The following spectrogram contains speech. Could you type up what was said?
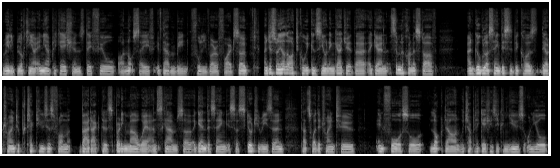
really blocking out any applications they feel are not safe if they haven't been fully verified. So, and just on the other article, we can see on Engadget that again, similar kind of stuff. And Google are saying this is because they are trying to protect users from bad actors spreading malware and scams. So again, they're saying it's a security reason. That's why they're trying to enforce or lock down which applications you can use on your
